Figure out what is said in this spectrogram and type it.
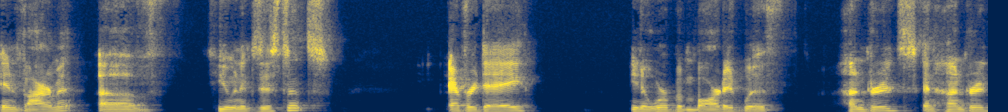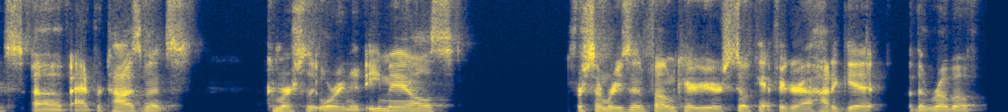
environment of human existence. Every day, you know, we're bombarded with hundreds and hundreds of advertisements, commercially oriented emails. For some reason, phone carriers still can't figure out how to get the robo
